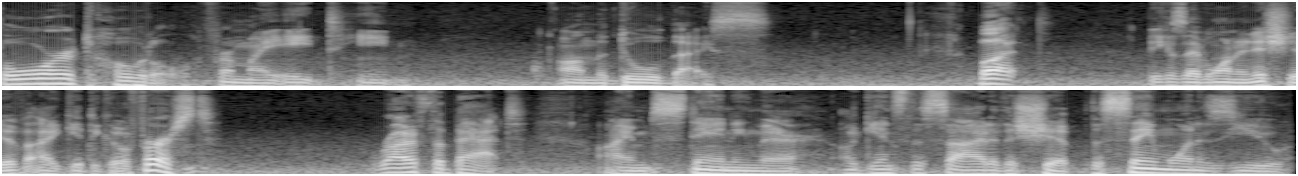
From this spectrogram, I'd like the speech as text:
four total from my 18 on the duel dice. But because I've won initiative, I get to go first. Right off the bat, I'm standing there against the side of the ship, the same one as you.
